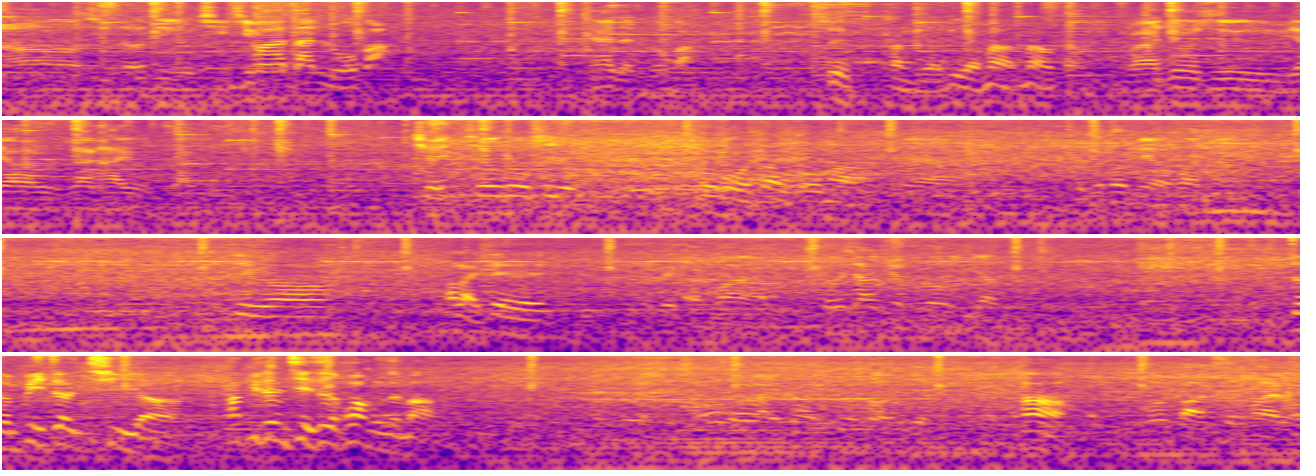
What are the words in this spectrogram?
然后行车记录器，起码单螺把，现在等螺把，所以扛起来厉害，慢慢扛。本来就是要让它有张力。全车都是中国代工啊。对啊，这个都没有换。这个啊，它来这嘞。没改换啊，车厢全部都一样。整避震器啊，它避震器也是晃的嘛。车牌盖住啊。我们把车牌往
